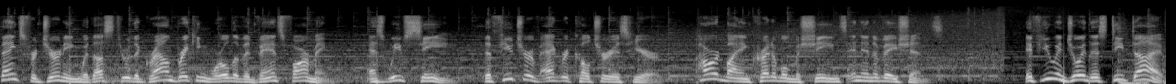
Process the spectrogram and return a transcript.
Thanks for journeying with us through the groundbreaking world of advanced farming. As we've seen, the future of agriculture is here. powered by incredible machines and innovations. If you enjoyed this deep dive,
